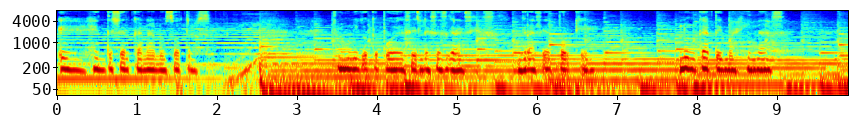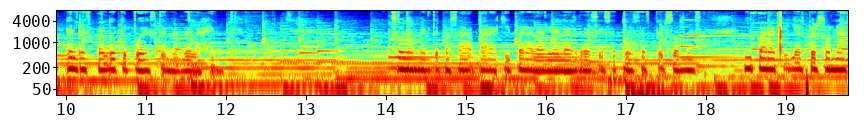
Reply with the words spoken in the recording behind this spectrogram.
eh, gente cercana a nosotros. Lo único que puedo decirles es gracias. Gracias porque nunca te imaginas el respaldo que puedes tener de la gente. solamente pasaba para aquí para darle las gracias a todas esas personas y para aquellas personas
